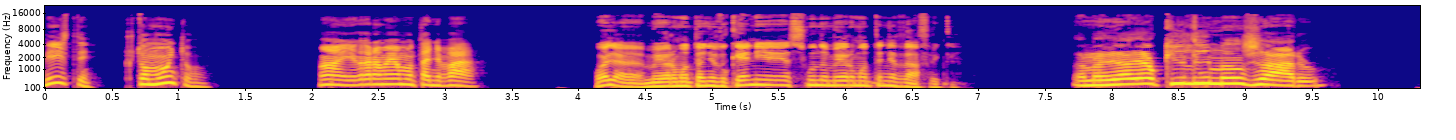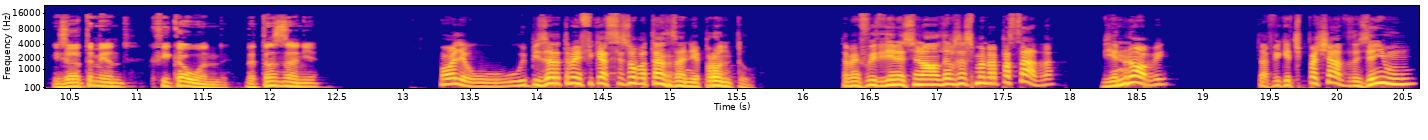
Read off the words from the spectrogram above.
Viste? Gostou muito? Ah, e agora a maior montanha vá. Olha, a maior montanha do Quénia é a segunda maior montanha da África. A maior é o Kilimanjaro. Exatamente, que fica onde? Na Tanzânia. Olha, o, o episódio também fica a ser sobre a Tanzânia, pronto. Também foi o Dia Nacional deles a semana passada, dia 9. Já fica despachado, dois em um.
